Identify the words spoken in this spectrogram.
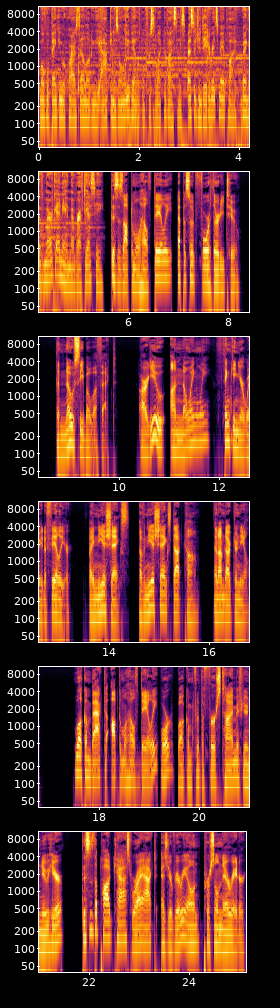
Mobile banking requires downloading the app and is only available for select devices. Message and data rates may apply. Bank of America and a member FDIC. This is Optimal Health Daily, episode 432. The Nocebo Effect. Are you unknowingly thinking your way to failure? By Nia Shanks of niashanks.com. And I'm Dr. Neil. Welcome back to Optimal Health Daily, or welcome for the first time if you're new here. This is the podcast where I act as your very own personal narrator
